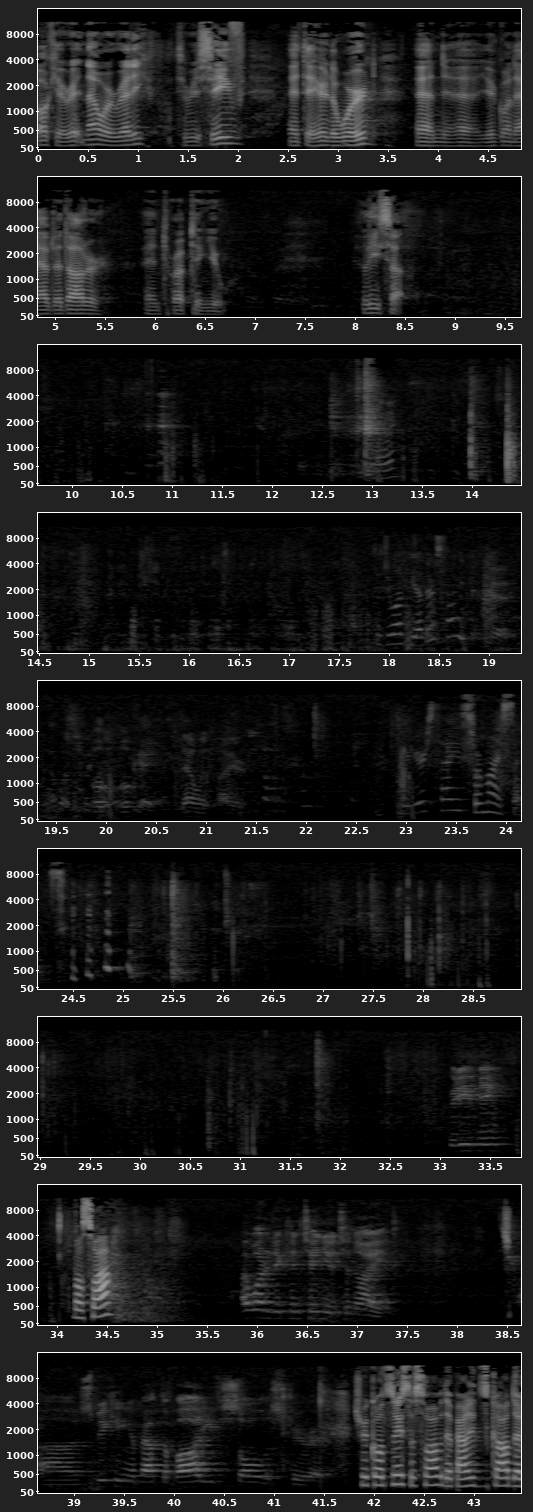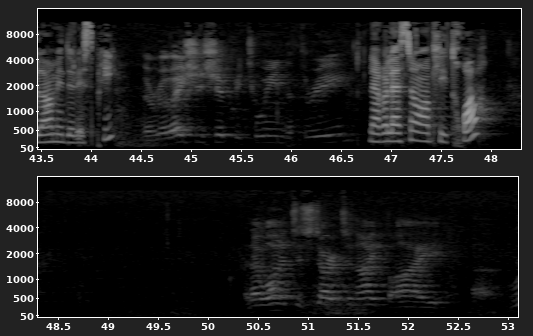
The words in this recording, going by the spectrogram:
Okay, right now we're ready to receive and to hear the word, and uh, you're going to have the daughter interrupting you. Lisa. Did you want spirit, Je vais continuer ce soir de parler du corps, de l'âme et de l'esprit. La relation entre les trois.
